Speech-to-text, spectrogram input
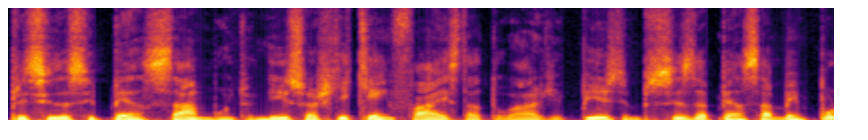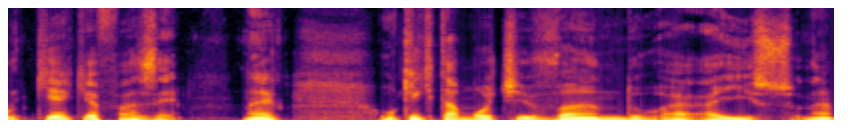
precisa se pensar muito nisso. Acho que quem faz tatuagem e piercing precisa pensar bem por que quer fazer. Né? O que está motivando a, a, isso? Né?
